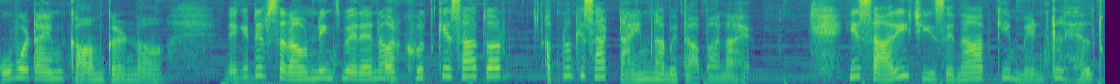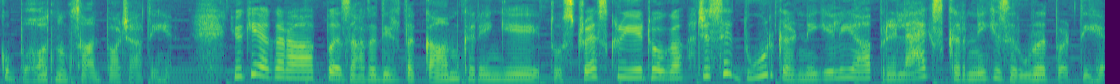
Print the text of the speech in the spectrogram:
ओवर टाइम काम करना नेगेटिव सराउंडिंग्स में रहना और खुद के साथ और अपनों के साथ टाइम ना बिता पाना है। ये सारी चीज़ें ना आपकी मेंटल हेल्थ को बहुत नुकसान पहुंचाती हैं। क्योंकि अगर आप ज़्यादा देर तक काम करेंगे तो स्ट्रेस क्रिएट होगा जिससे दूर करने के लिए आप रिलैक्स करने की ज़रूरत पड़ती है।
